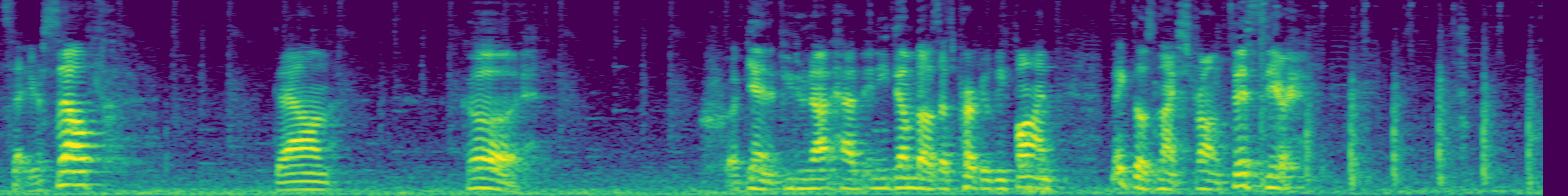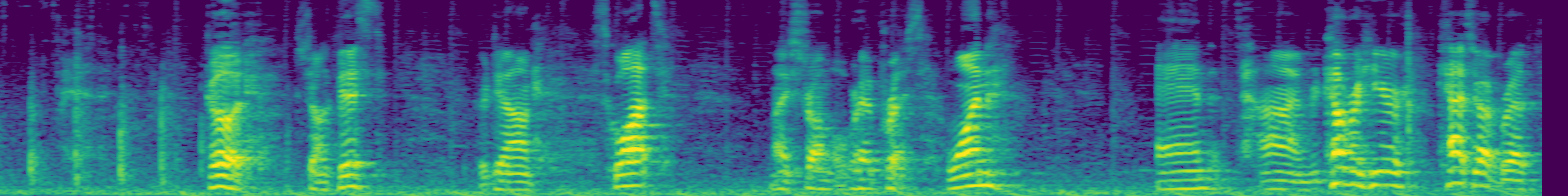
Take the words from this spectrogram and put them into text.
Set yourself down, good. Again, if you do not have any dumbbells, that's perfectly fine. Make those nice strong fists here. Good, strong fist. Go down, squat. Nice strong overhead press. One and time. Recover here, catch our breath.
